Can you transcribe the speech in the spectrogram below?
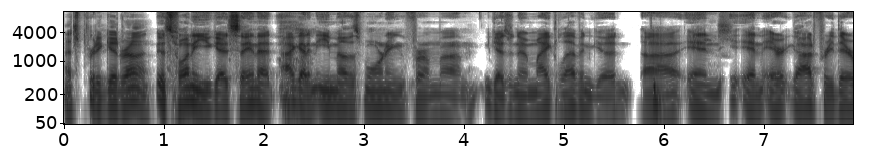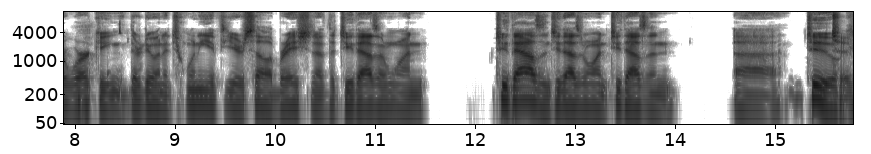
that's a pretty good run It's funny you guys saying that. I got an email this morning from um, you guys know Mike Levingood uh, and and Eric Godfrey. They're working. They're doing a 20th year celebration of the 2001, 2000, 2001, 2002 two.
